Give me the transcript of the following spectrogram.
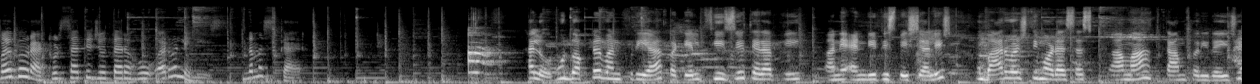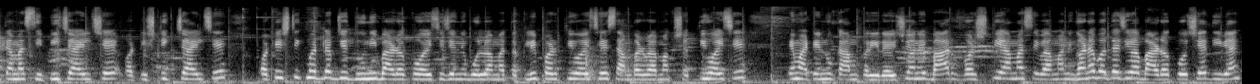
વૈભવ રાઠોડ સાથે જોતા રહો અરવલ્લી ન્યૂઝ. નમસ્કાર. હેલો હું ડૉક્ટર વનપ્રિયા પટેલ, ફિઝિયોથેરાપી અને એનડીટી સ્પેશિયાલિસ્ટ. હું બાર વર્ષથી મોડાસામાં કામ કરી રહી છું. તેમાં સીપી ચાઇલ્ડ છે, ઓટિસ્ટિક ચાઇલ્ડ છે. ઓટિસ્ટિક મતલબ જે ધૂની બાળકો હોય છે, જેને બોલવામાં તકલીફ પડતી હોય છે, સાંભળવામાં ક્ષતિ હોય છે, એ માટેનું કામ કરી રહ્યું છું. અને બાર વર્ષથી આમાં સેવામાં ઘણા બધા જેવા બાળકો છે, દિવ્યાંગ,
